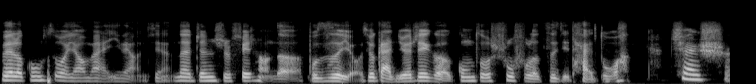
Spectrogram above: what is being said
为了工作要买一两件，那真是非常的不自由，就感觉这个工作束缚了自己太多。确实，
